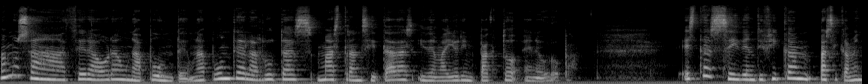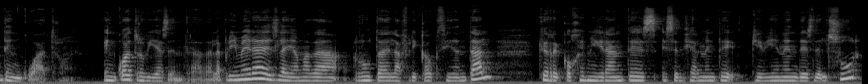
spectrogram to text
Vamos a hacer ahora un apunte, un apunte a las rutas más transitadas y de mayor impacto en Europa. Estas se identifican básicamente en cuatro en cuatro vías de entrada. La primera es la llamada Ruta del África Occidental, que recoge migrantes esencialmente que vienen desde el sur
